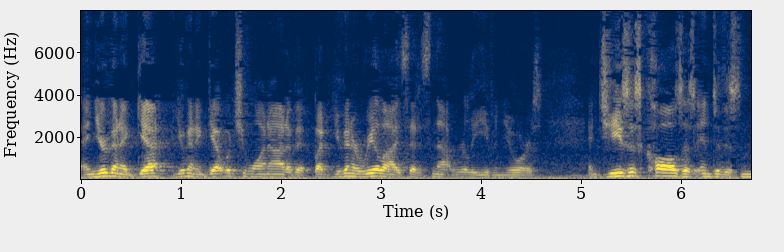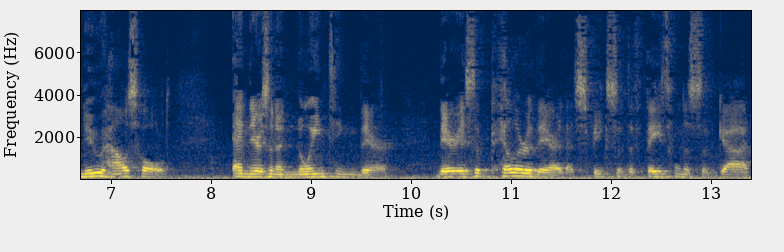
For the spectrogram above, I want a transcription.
and you're going to get you're going to get what you want out of it, but you're going to realize that it's not really even yours. And Jesus calls us into this new household and there's an anointing there. There is a pillar there that speaks of the faithfulness of God.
